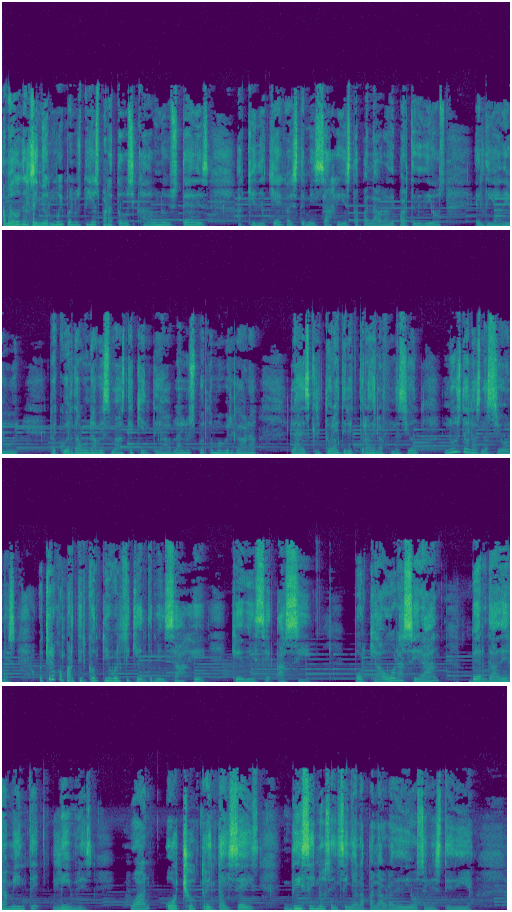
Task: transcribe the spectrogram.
Amados del Señor, muy buenos días para todos y cada uno de ustedes a quienes llega este mensaje y esta palabra de parte de Dios el día de hoy. Recuerda una vez más que quien te habla, Luz Perdomo Vergara, la escritora y directora de la Fundación Luz de las Naciones. Hoy quiero compartir contigo el siguiente mensaje que dice así, porque ahora serán verdaderamente libres. Juan 8:36 dice y nos enseña la palabra de Dios en este día.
